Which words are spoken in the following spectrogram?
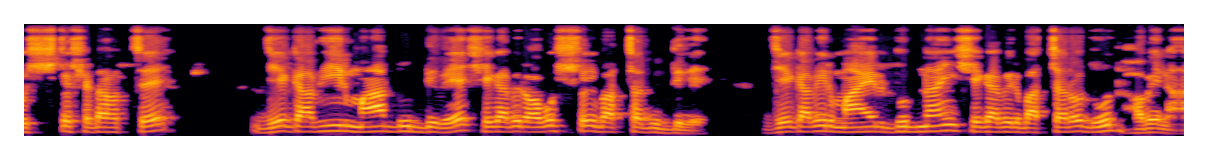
বৈশিষ্ট্য সেটা হচ্ছে, যে গাভীর মা দুধ দেবে, সে গাভীর অবশ্যই বাচ্চা দুধ দেবে। যে গাভীর মায়ের দুধ নাই, সে গাভীর বাচ্চারও দুধ হবে না।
